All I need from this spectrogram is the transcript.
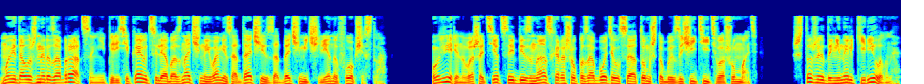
Мы должны разобраться, не пересекаются ли обозначенные вами задачи с задачами членов общества. Уверен, ваш отец и без нас хорошо позаботился о том, чтобы защитить вашу мать. Что же до Нинель Кирилловны?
